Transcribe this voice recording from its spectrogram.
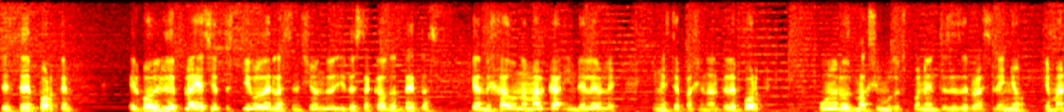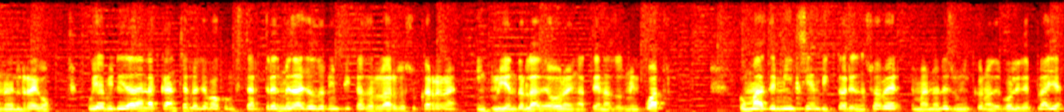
de este deporte, el voleibol de playa ha sido testigo de la ascensión de destacados atletas que han dejado una marca indeleble en este apasionante deporte. Uno de los máximos exponentes es el brasileño Emanuel Rego, cuya habilidad en la cancha lo llevó a conquistar tres medallas olímpicas a lo largo de su carrera, incluyendo la de oro en Atenas 2004 con más de 1100 victorias en su haber, Emanuel es un ícono del vóley de playa,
